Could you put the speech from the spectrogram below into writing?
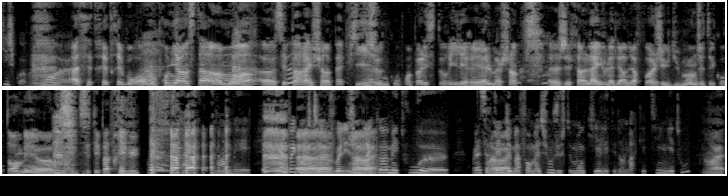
quiche, quoi. Vraiment. euh, Ah, c'est très très beau. Alors, mon premier Insta à un mois, euh, c'est pareil, je suis un papy, je ne comprends pas les stories, les réels, machin. Euh, j'ai fait un live la dernière fois, j'ai eu du monde, j'étais content, mais c'était pas prévu. non, mais... Et après, quand je vois les gens de la com et tout, voilà, certaines de ma formation, justement, qui, elle, était dans le marketing et tout, Ouais,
